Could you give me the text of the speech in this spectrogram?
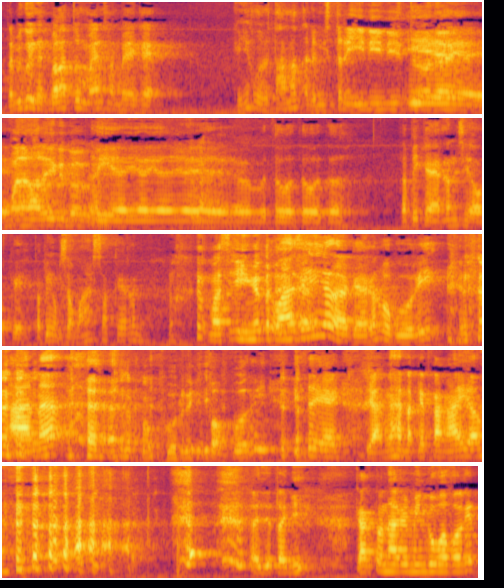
tapi gue inget banget tuh main sampai kayak kayaknya kalau udah tamat ada misteri ini ini itu Iya, ada iya, iya. ke mana lagi ke gue iya iya iya iya, Itulah. iya, betul betul betul. Tapi Karen sih oke, tapi nggak bisa masak Karen. masih inget Masih ingat lah Karen Popuri, Ana, popuri Popuri, itu yang, yang anaknya tukang ayam. Lanjut lagi, kartun hari Minggu favorit?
